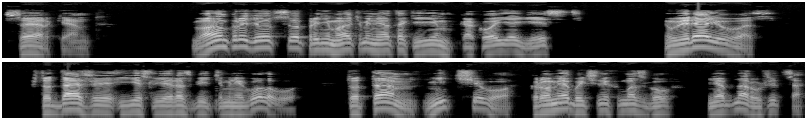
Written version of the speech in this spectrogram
Сэр Кент, вам придется принимать меня таким, какой я есть. Уверяю вас, что даже если разбить мне голову, то там ничего, кроме обычных мозгов, не обнаружится.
